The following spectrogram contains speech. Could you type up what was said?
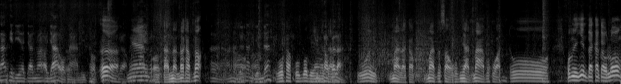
ทางที่ดีอาจารย์ว่าเอายาออกหน้าดีชอบเออแม่นออกตามนั้นนะครับเนาะอ่าอันนั้นเดี๋ยวนั่นเย็นเด้อ โอ้ครับผมบ่เป็นหยังกินอาข้าวจารไปย์ล่ะโอ้ยมาแล้วครับ มาแตะเสาผมญาติมาประกวดโอ้ผมได้ยินแต่เข้าเจ้าลง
